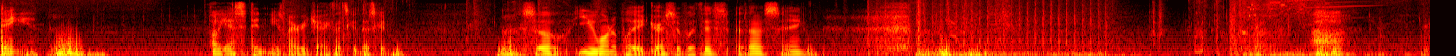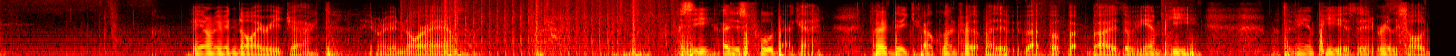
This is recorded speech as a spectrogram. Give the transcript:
Dang it. Oh yes, it didn't use my rejack. That's good, that's good. So, you want to play aggressive with this, as I was saying? they don't even know I rejacked. They don't even know where I am. See, I just fooled that guy. But I did get outgunned by the, by, by, by the VMP. But the VMP is a really solid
